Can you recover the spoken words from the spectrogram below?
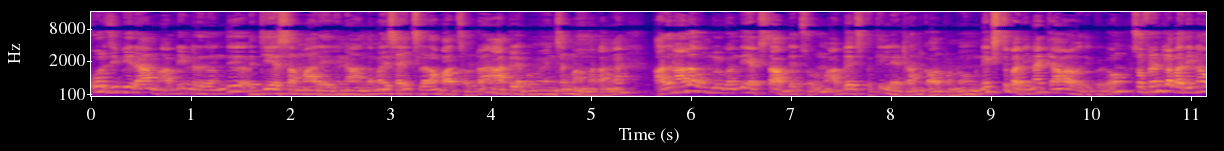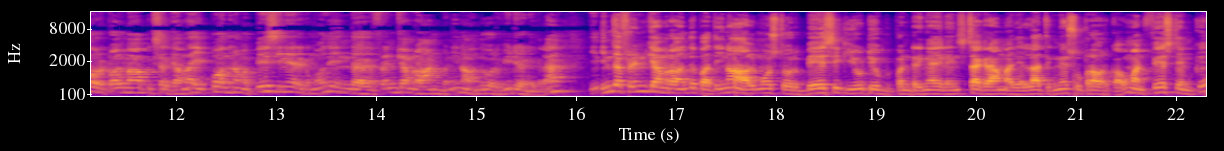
ஃபோர் ஜிபி ரேம் அப்படின்றது வந்து ஜிஎஸ்எம்ஆர் எரினா அந்த மாதிரி சைட்ஸில் தான் பார்த்து சொல்கிறேன் ஆப்பிள் எப்பவுமே மென்ஷன் பண்ண மாட்டாங்க. அதனால உங்களுக்கு வந்து எக்ஸ்ட்ரா அப்டேட்ஸ் வரும். அப்டேட்ஸ் பற்றி லேட்டராக கவர் பண்ணுவோம். நெக்ஸ்ட் பார்த்தீங்கன்னா கேமரா பற்றி போயிடும் ஸோ ஃப்ரண்ட்ல பார்த்தீங்கன்னா ஒரு டுவெல் மெகா பிக்சல் கேமரா இப்போ வந்து நம்ம பேசினே இருக்கும்போது இந்த ஃப்ரண்ட் கேமரா ஆன் பண்ணி நான் வந்து ஒரு வீடியோ எடுக்கிறேன். இந்த ஃப்ரண்ட் கேமரா வந்து பார்த்தீங்கன்னா ஆல்மோஸ்ட் ஒரு பேசிக் யூடியூப் பண்ணுறீங்க இல்லை இன்ஸ்டாகிராம் அது எல்லாத்துக்குமே சூப்பராக ஒர்க் ஆகும். அண்ட் ஃபேஸ் டைமுக்கு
